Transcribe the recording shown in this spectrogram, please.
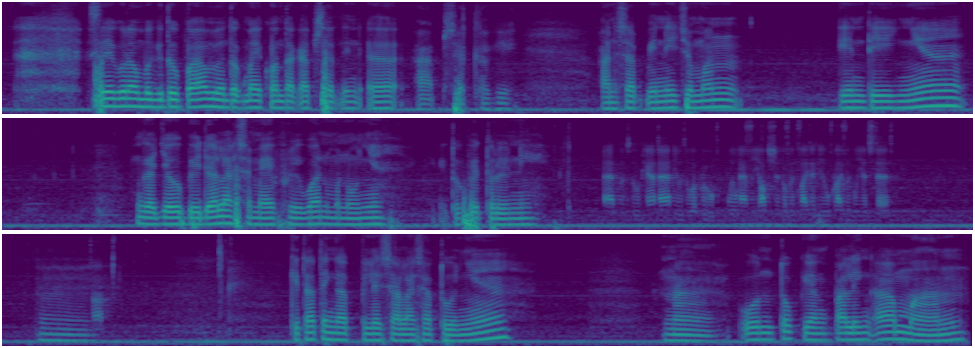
Saya kurang begitu paham untuk my contact upset ini uh, upset lagi. Unsub ini cuman intinya nggak jauh beda lah sama everyone menunya itu fitur ini. Hmm. kita tinggal pilih salah satunya nah untuk yang paling aman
